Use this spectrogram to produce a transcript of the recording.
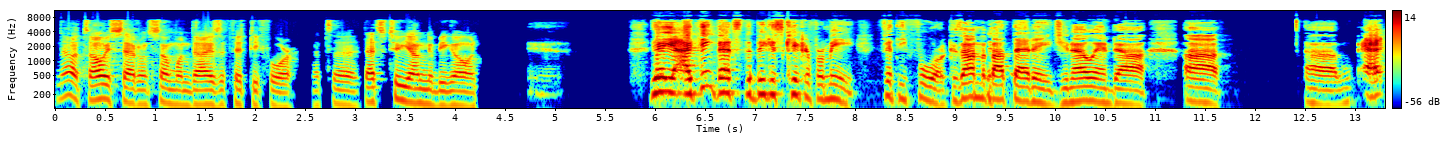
No, it's always sad when someone dies at 54. That's uh that's too young to be going. Yeah. Yeah, yeah, I think that's the biggest kicker for me, 54, because I'm about that age, you know, and uh, uh, uh, at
